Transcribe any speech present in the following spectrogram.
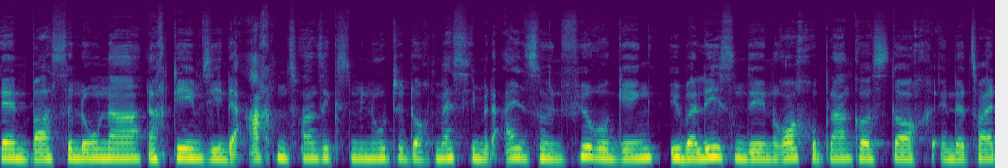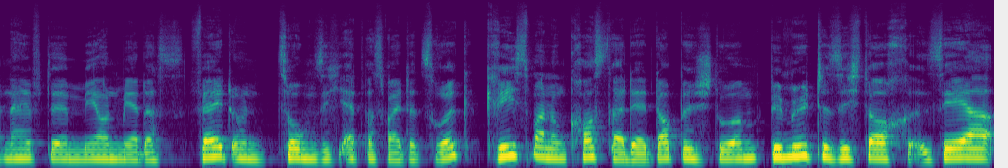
denn Barcelona, nachdem sie in der 28. Minute doch Messi mit 1 in Führung ging, überließen den Rojo Blancos doch in der zweiten Hälfte mehr und mehr das Feld und zogen sich etwas weiter zurück. Griezmann und Costa, der Doppelsturm, bemühte sich doch sehr,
